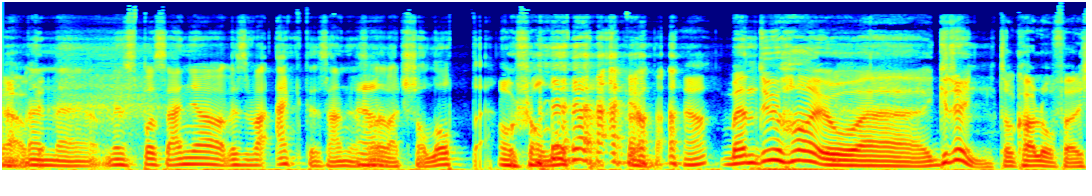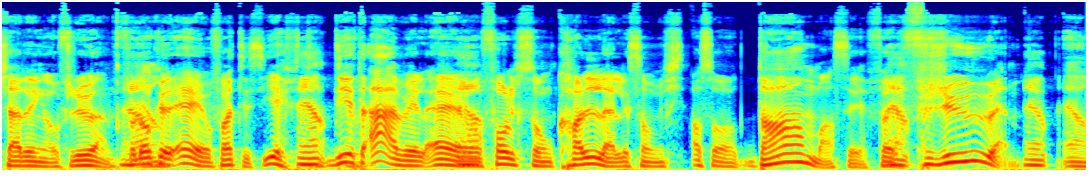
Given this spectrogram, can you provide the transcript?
Ja, ok. Men eh, mens på Senja, hvis det var ekte Senja, så hadde det vært Charlotte. Og Charlotte. Ja. Ja. Men du har jo eh, grunn til å kalle henne for kjerringa og fruen, for Ja. dere er jo faktisk gift. Ja. Dit jeg vil, er jo Ja. folk som kaller liksom Altså dama si for Ja. fruen. Ja.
